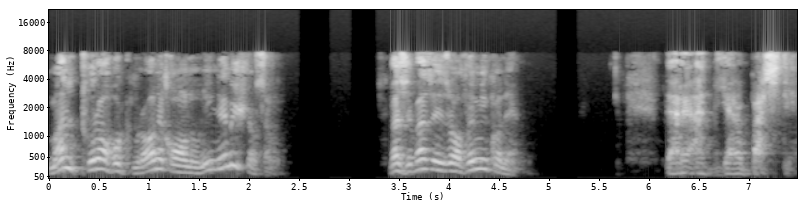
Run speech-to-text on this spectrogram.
من تو را حکمران قانونی نمی‌شناسم. و سپس اضافه می‌کنه. در عدیه رو بستی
